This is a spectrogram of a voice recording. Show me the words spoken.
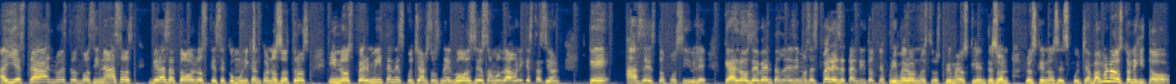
Ahí están nuestros bocinazos. Gracias a todos los que se comunican con nosotros y nos permiten escuchar sus negocios. Somos la única estación que hace esto posible. Que a los de ventas le decimos, espérese tantito, que primero nuestros primeros clientes son los que nos escuchan. Vámonos, conejito.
